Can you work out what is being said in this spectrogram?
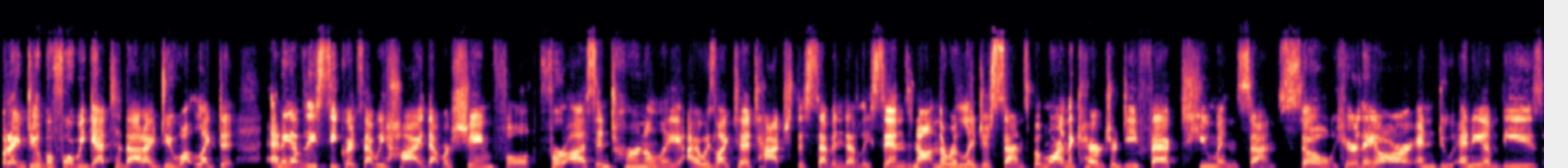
but I do before we get to that, I do want like to any of these secrets that we hide that were shameful for us internally. I always like to attach the seven deadly sins, not in the religious sense, but more in the character defect human sense. So here they are and do any of these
